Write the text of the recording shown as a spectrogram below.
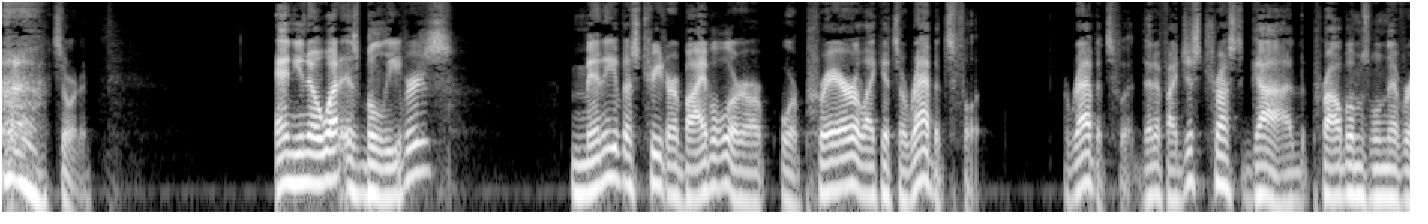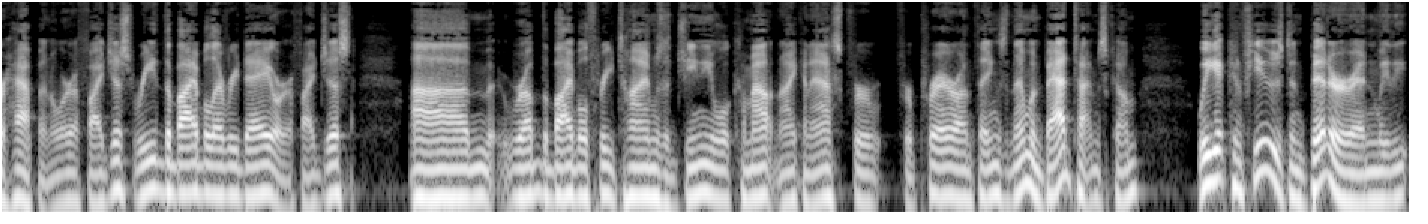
sort of. And you know what? As believers, many of us treat our Bible or, or prayer like it's a rabbit's foot. A rabbit's foot. That if I just trust God, the problems will never happen. Or if I just read the Bible every day, or if I just um, rub the Bible three times, a genie will come out and I can ask for, for prayer on things. And then when bad times come, we get confused and bitter and we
